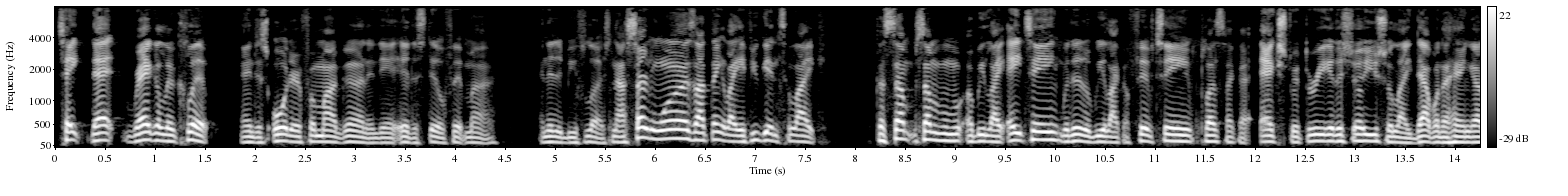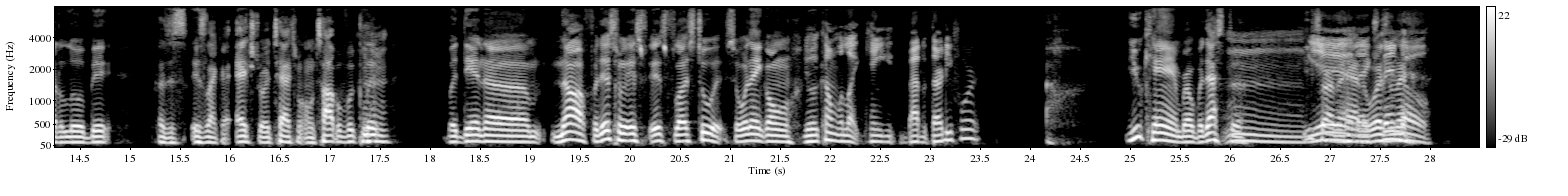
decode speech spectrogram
take that regular clip and just order it for my gun, and then it'll still fit mine, and it'll be flush. Now certain ones, I think like if you get into like Cause some some of them will be like eighteen, but it'll be like a fifteen plus like an extra three it'll show you. So like that one will hang out a little bit because it's it's like an extra attachment on top of a clip. But then um no, for this one it's it's flush to it, so it ain't going. Do it come with like? Can you buy the thirty for it? You can, bro, but that's the Mm, you yeah, trying to have the extendo.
